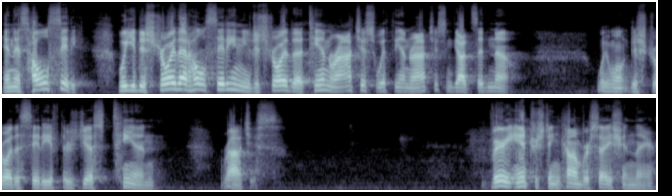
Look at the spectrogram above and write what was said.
in this whole city, will you destroy that whole city and you destroy the 10 righteous with the unrighteous? And God said, No. We won't destroy the city if there's just 10 righteous. Very interesting conversation there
